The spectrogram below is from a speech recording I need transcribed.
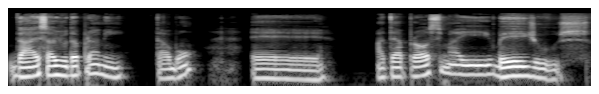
dá essa ajuda pra mim, tá bom? É... Até a próxima e beijos.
